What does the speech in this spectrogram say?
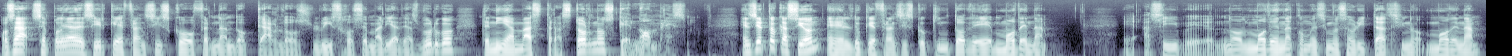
O sea, se podría decir que Francisco Fernando Carlos Luis José María de Habsburgo tenía más trastornos que nombres. En cierta ocasión, el duque Francisco V de Módena, eh, así, eh, no Módena como decimos ahorita, sino Módena,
